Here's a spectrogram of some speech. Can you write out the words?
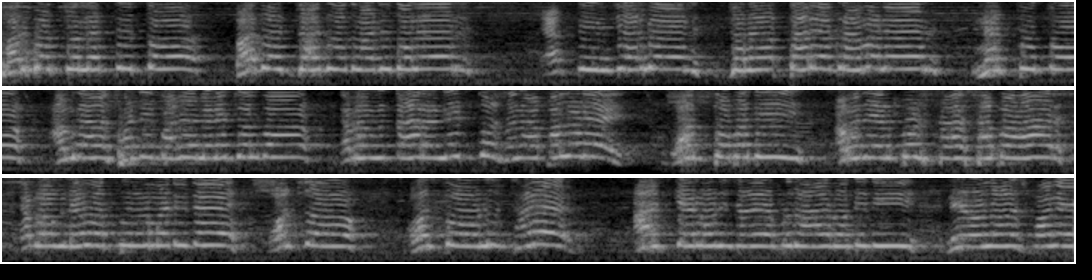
সর্বোচ্চ নেতৃত্ব ভারতের জাতীয়তাবাদী দলের অ্যাক্টিং চেয়ারম্যান জনাব তারেক রহমানের নেতৃত্ব আমরা সঠিকভাবে মেনে চলবো এবং তার নির্দেশনা পালনে অদ্যবধি আমাদের প্রশ্বাস সাপাহার এবং নেমতপুরের মাটিতে অদ্য অদ্য অনুষ্ঠানের আজকের অনুষ্ঠানের প্রধান অতিথি নিরলাস পাবে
